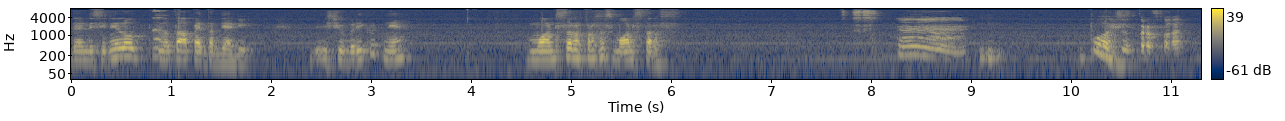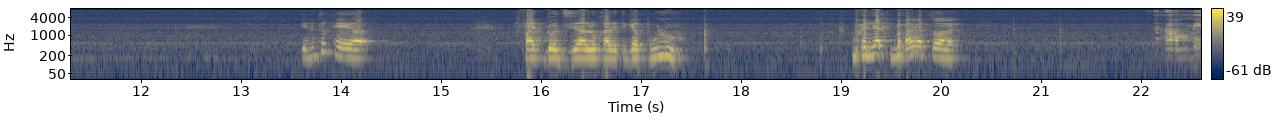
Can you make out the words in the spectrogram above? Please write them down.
Dan di sini lo lo tau apa yang terjadi. Di isu berikutnya monster versus monsters Hmm, boy super fun. ini tuh kayak fight Godzilla lu kali 30 banyak banget soalnya. Rame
